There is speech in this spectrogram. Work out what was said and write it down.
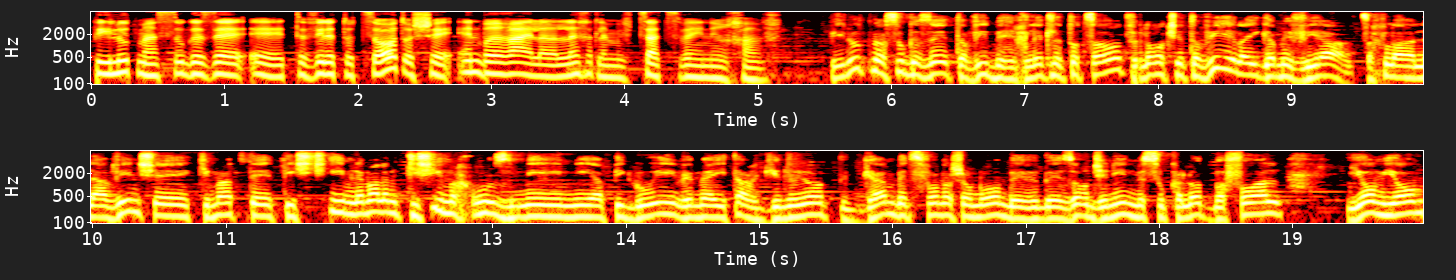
פעילות מהסוג הזה אה, תביא לתוצאות, או שאין ברירה אלא ללכת למבצע צבאי נרחב? פעילות מהסוג הזה תביא בהחלט לתוצאות, ולא רק שתביא, אלא היא גם מביאה. צריך להבין שכמעט 90, אה, למעלה מ-90 אחוז מהפיגועים ומההתארגנויות, גם בצפון השומרון, באזור ג'נין, מסוכלות בפועל, יום-יום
